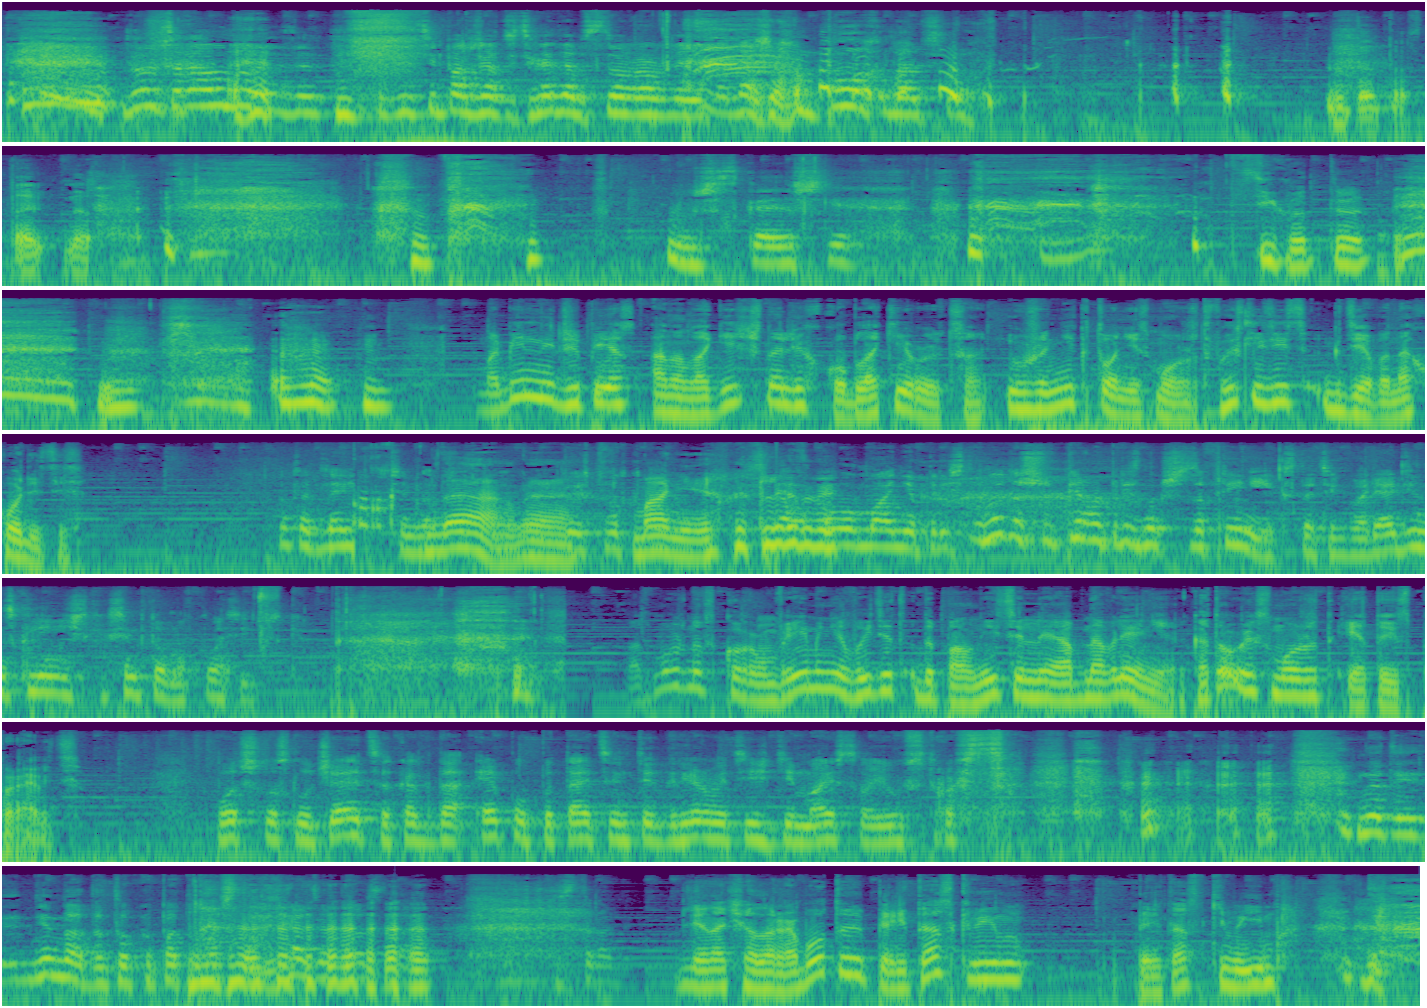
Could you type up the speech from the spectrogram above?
плохо. Ну, все равно, если пожертвовать хотя бы 100 рублей, то даже бог на все. Это оставить, да. Ужас, конечно. Тихо, ты. Мобильный GPS аналогично легко блокируется, и уже никто не сможет выследить, где вы находитесь. Это для истины. Да, да. То есть вот Мания кого мания прис- Ну, это же первый признак шизофрении, кстати говоря. Один из клинических симптомов классических. Возможно, в скором времени выйдет дополнительное обновление, которое сможет это исправить. Вот что случается, когда Apple пытается интегрировать HDMI в свои устройства. Ну, это не надо только потом оставлять. Странно. Для начала работы перетаскиваем... Перетаскиваем.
